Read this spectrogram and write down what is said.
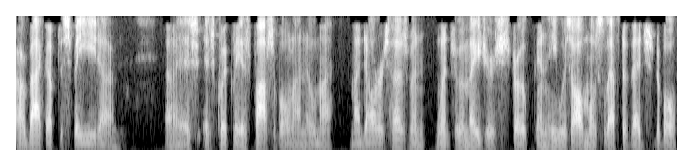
are back up to speed uh, uh, as as quickly as possible. I know my my daughter's husband went through a major stroke, and he was almost left a vegetable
